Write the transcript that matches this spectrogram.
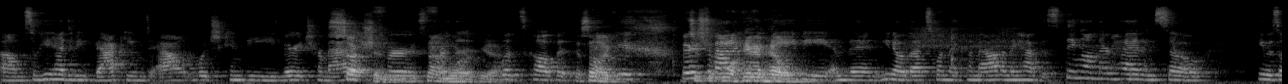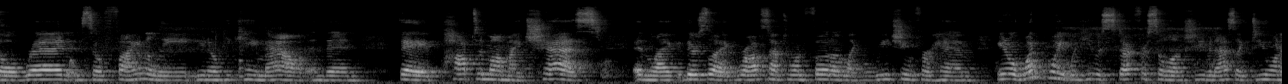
Um, so he had to be vacuumed out, which can be very traumatic Suction. for, It's not for more- the, yeah. let's call it, but It's not like very, just a traumatic for little the baby. And then, you know, that's when they come out and they have this thing on their head. And so he was all red. And so finally, you know, he came out and then they popped him on my chest. And like, there's like, Rob snapped one photo. I'm like reaching for him. You know, at one point when he was stuck for so long, she even asked, like, do you want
